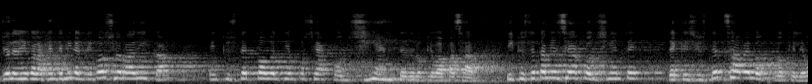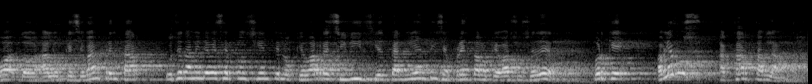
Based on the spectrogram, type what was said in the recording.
Yo le digo a la gente, mire, el negocio radica en que usted todo el tiempo sea consciente de lo que va a pasar y que usted también sea consciente de que si usted sabe lo, que le va, a lo que se va a enfrentar, usted también debe ser consciente de lo que va a recibir si es valiente y se enfrenta a lo que va a suceder. Porque hablemos a carta blanca.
